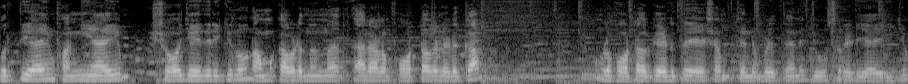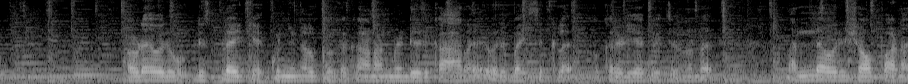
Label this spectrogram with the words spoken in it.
വൃത്തിയായും ഭംഗിയായും ഷോ ചെയ്തിരിക്കുന്നു. നമുക്ക് അവിടെ നിന്ന് ധാരാളം ഫോട്ടോകൾ എടുക്കാം. നമ്മൾ ഫോട്ടോ ഒക്കെ എടുത്ത ശേഷം ചെല്ലുമ്പോഴത്തേന് ജ്യൂസ് റെഡി ആയിരിക്കും. അവിടെ ഒരു ഡിസ്പ്ലേക്ക് കുഞ്ഞുങ്ങൾക്കൊക്കെ കാണാൻ വേണ്ടി ഒരു കാറ് ഒരു ബൈസിക്കിൾ ഒക്കെ റെഡിയാക്കി വെച്ചിട്ടുണ്ട്. നല്ല ഒരു ഷോപ്പാണ്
